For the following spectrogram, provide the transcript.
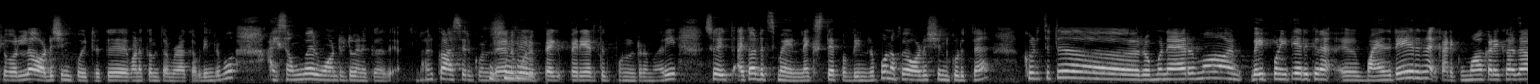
ஃப்ளோரில் ஆடிஷன் போயிட்டுருக்கு வணக்கம் தமிழாக்கு அப்படின்றப்போ ஐ சம்வேர் வாண்டட் டு எனக்கு அது எல்லாருக்கும் ஆசை இருக்கும்ல நம்ம ஒரு பெரிய இடத்துக்கு போகணுன்ற மாதிரி. So I thought it's my next step அப்படின்றப்போ நான் போய் ஆடிஷன் கொடுத்தேன். கொடுத்துட்டு ரொம்ப நேரமாக வெயிட் பண்ணிகிட்டே இருக்கிறேன். அஹ் பயந்துட்டே இருந்தேன். கிடைக்குமா கிடைக்காதா?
